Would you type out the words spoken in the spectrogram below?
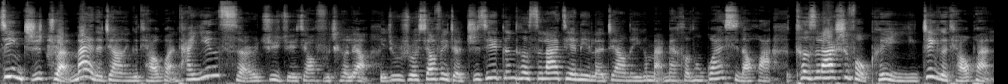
禁止转卖的这样一个条款，他因此而拒绝交付车辆。也就是说，消费者直接跟特斯拉建立了这样的一个买卖合同关系的话，特斯拉是否可以以这个条款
